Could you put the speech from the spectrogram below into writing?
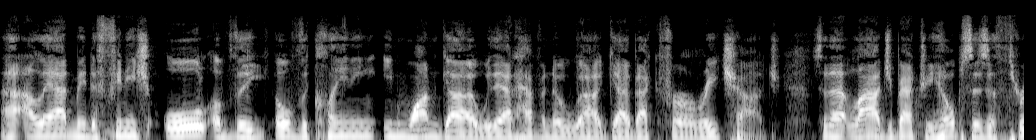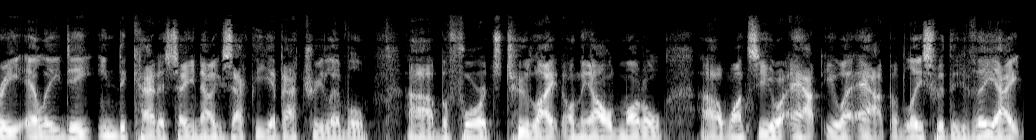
uh, allowed me to finish all of the all of the cleaning in one go without having to uh, go back for a recharge. So that larger battery helps. There's a three LED indicator, so you know exactly your battery level uh, before it's too late. On the old model, uh, once you were out, you were out. But at least with the V8,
